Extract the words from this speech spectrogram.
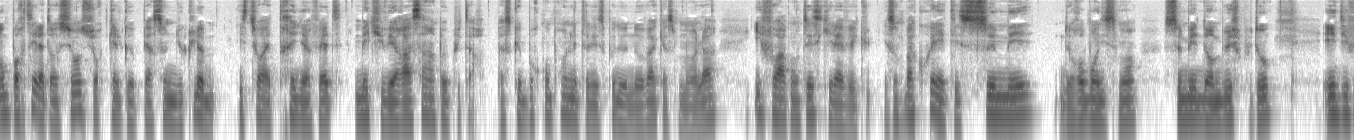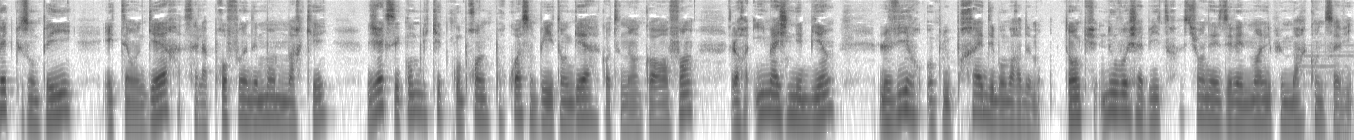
ont porté l'attention sur quelques personnes du club. L'histoire est très bien faite, mais tu verras ça un peu plus tard. Parce que pour comprendre l'état d'esprit de Novak à ce moment-là, il faut raconter ce qu'il a vécu. Et son parcours a été semé de rebondissements, semé d'embûches plutôt, et du fait que son pays était en guerre, ça l'a profondément marqué. Déjà que c'est compliqué de comprendre pourquoi son pays est en guerre quand on est encore enfant, alors imaginez bien le vivre au plus près des bombardements. Donc, nouveau chapitre sur un des événements les plus marquants de sa vie.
